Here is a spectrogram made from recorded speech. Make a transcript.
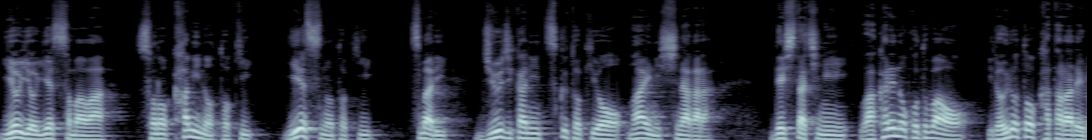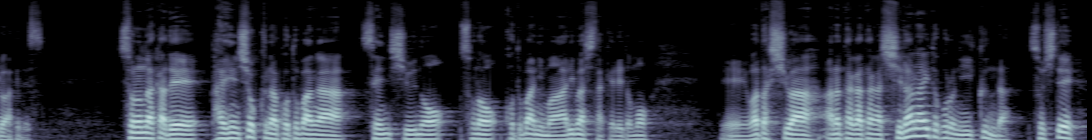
いよいよイエス様はその神の時イエスの時つまり十字架につく時を前にしながら弟子たちに別れの言葉をいろいろと語られるわけです。その中で大変ショックな言葉が先週のその言葉にもありましたけれども私はあなた方が知らないところに行くんだ。そして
